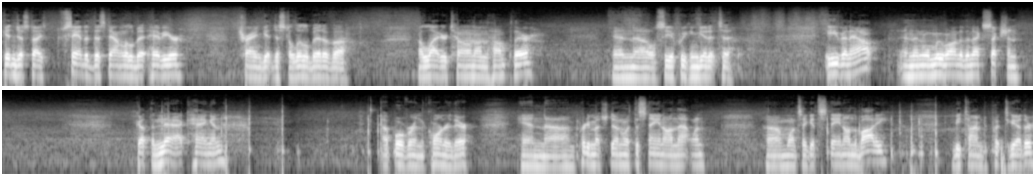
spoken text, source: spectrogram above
Getting just I sanded this down a little bit heavier. Try and get just a little bit of a, a lighter tone on the hump there. And uh, we'll see if we can get it to even out. And then we'll move on to the next section. Got the neck hanging up over in the corner there and uh, I'm pretty much done with the stain on that one. Um, once I get stain on the body, be time to put together,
